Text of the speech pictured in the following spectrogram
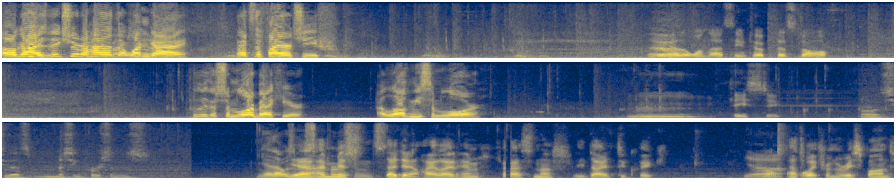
Oh, guys, make sure to highlight that one guy. That's the fire chief. Yeah, Oh, the one that seemed to have pissed off. Ooh, there's some lore back here. I love me some lore. mmm, tasty. Oh, see, that's missing persons. Yeah, that was a yeah, missing I persons. missed. I didn't highlight him fast enough. He died too quick. Yeah. I have to wait for him to respawn.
